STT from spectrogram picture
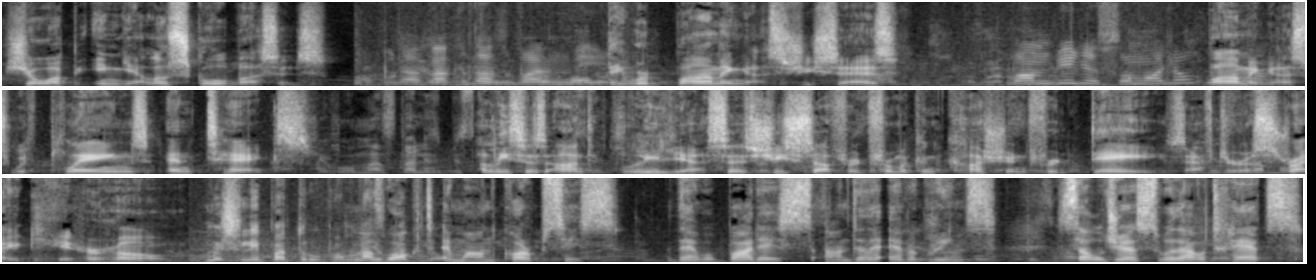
show up in yellow school buses. They were bombing us, she says. Bombing us with planes and tanks. Alisa's aunt Lilia says she suffered from a concussion for days after a strike hit her home. We walked among corpses. There were bodies under the evergreens, soldiers without heads,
